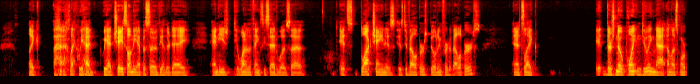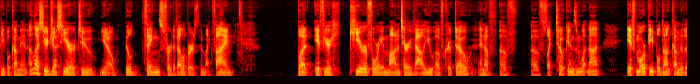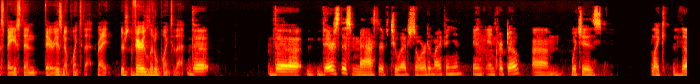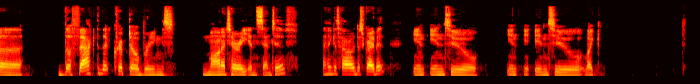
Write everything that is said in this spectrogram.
Like uh, like we had we had chase on the episode the other day and he one of the things he said was uh it's blockchain is is developers building for developers. And it's like it, there's no point in doing that unless more people come in. Unless you're just here to you know build things for developers then like fine but if you're here for a monetary value of crypto and of of of like tokens and whatnot if more people don't come to the space then there is no point to that right? There's very little point to that. The the there's this massive two-edged sword in my opinion in in crypto um which is like the the fact that crypto brings monetary incentive i think is how i would describe it in into in, in into like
